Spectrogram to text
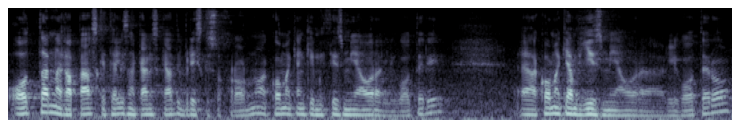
Όταν αγαπάς και θέλεις να κάνεις κάτι, βρίσκεις το χρόνο, ακόμα και αν κοιμηθείς μία ώρα λιγότερη, ε, ακόμα και αν βγεις μία ώρα λιγότερο.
